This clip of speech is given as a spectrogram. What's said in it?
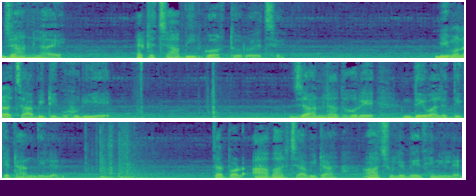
জানলায় একটা চাবির গর্ত রয়েছে। বিমলা চাবিটি ঘুরিয়ে জানলা ধরে দেওয়ালের দিকে টান দিলেন। তারপর আবার চাবিটা আঁচলে বেঁধে নিলেন।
